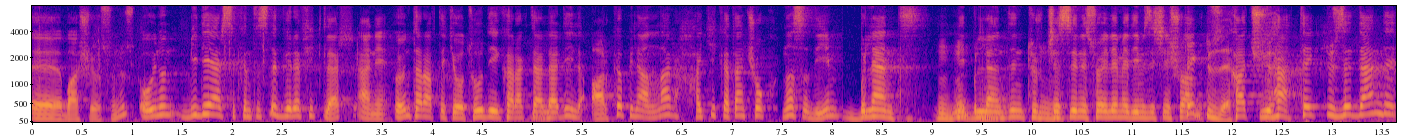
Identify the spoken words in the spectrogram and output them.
e, başlıyorsunuz. Oyunun bir diğer sıkıntısı da grafikler. Yani ön taraftaki o 2D karakterler değil de arka planlar hakikaten çok nasıl diyeyim blend. Ne Blend'in Türkçesini söylemediğimiz için şu an Tek düze. kaç ha tek düzeden de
